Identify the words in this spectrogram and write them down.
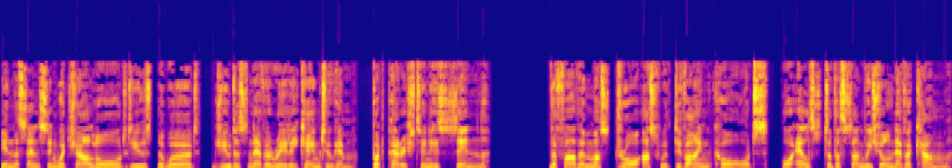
in the sense in which our Lord used the word, Judas never really came to him, but perished in his sin. The Father must draw us with divine cords, or else to the Son we shall never come.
